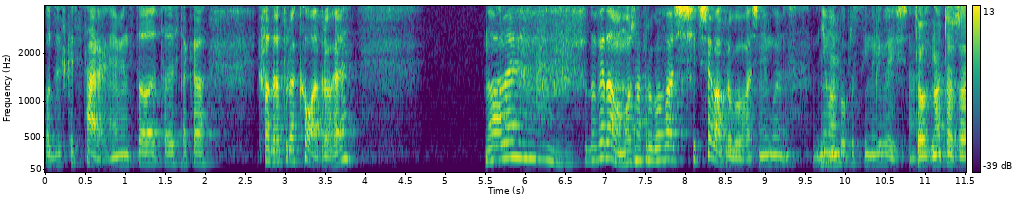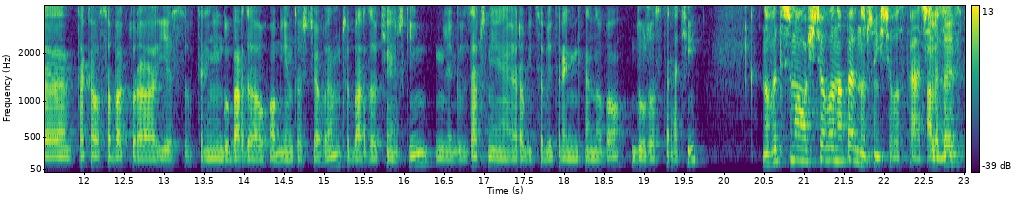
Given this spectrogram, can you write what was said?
odzyskać stare, nie? Więc to, to jest taka kwadratura koła trochę. No ale no wiadomo, można próbować, trzeba próbować, nie? Bo nie mhm. mam po prostu innego wyjścia. To oznacza, że taka osoba, która jest w treningu bardzo objętościowym czy bardzo ciężkim, jak zacznie robić sobie trening na nowo, dużo straci? No wytrzymałościowo na pewno częściowo straci. Ale to jest,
